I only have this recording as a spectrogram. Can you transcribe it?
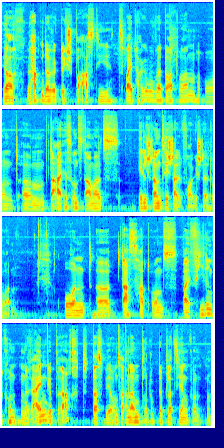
ja, wir hatten da wirklich Spaß, die zwei Tage, wo wir dort waren. Und ähm, da ist uns damals Edelstahl und Seestahl vorgestellt worden. Und äh, das hat uns bei vielen Kunden reingebracht, dass wir unsere anderen Produkte platzieren konnten.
